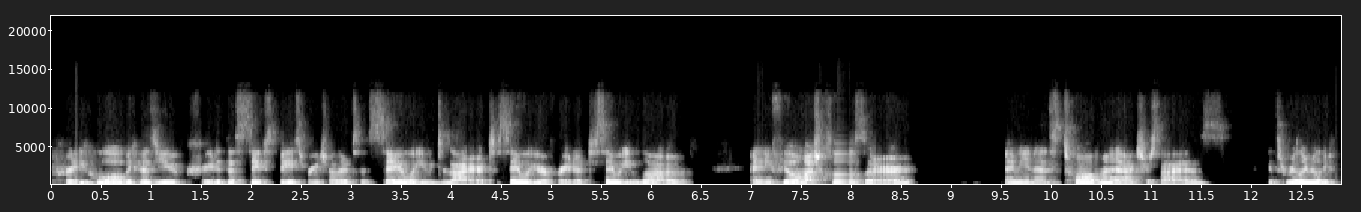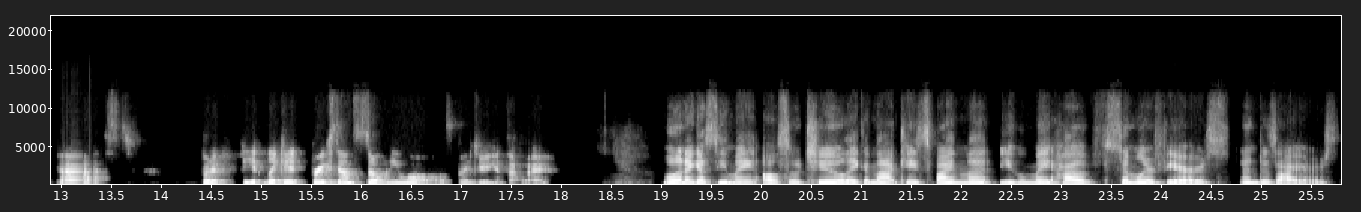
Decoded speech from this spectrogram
pretty cool because you've created this safe space for each other to say what you desire, to say what you're afraid of, to say what you love, and you feel much closer. I mean, it's 12 minute exercise. It's really, really fast, but it feel like it breaks down so many walls by doing it that way. Well, and I guess you might also too, like in that case, find that you might have similar fears and desires.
